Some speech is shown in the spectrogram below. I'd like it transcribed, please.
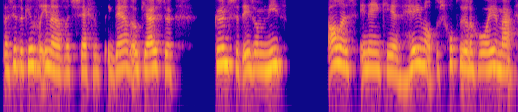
daar zit ook heel veel in aan wat je zegt. Ik denk dat ook juist de kunst het is om niet alles in één keer helemaal op de schop te willen gooien, maar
